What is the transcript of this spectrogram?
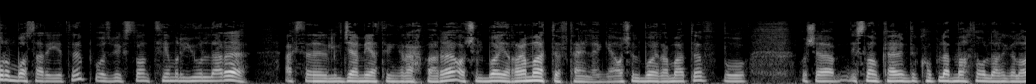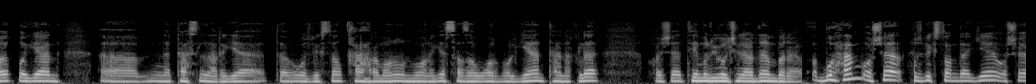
o'rinbosari etib o'zbekiston temir yo'llari aksionerlik jamiyatining rahbari ochilboy ramatov tayinlangan. Ochilboy ramatov bu o'sha islom karimovni ko'plab maqtovlariga loyiq bo'lgan ehm, tahsillariga o'zbekiston qahramoni unvoniga sazovor bo'lgan taniqli o'sha temir yo'lchilardan biri. Bu ham o'sha o'zbekistondagi o'sha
